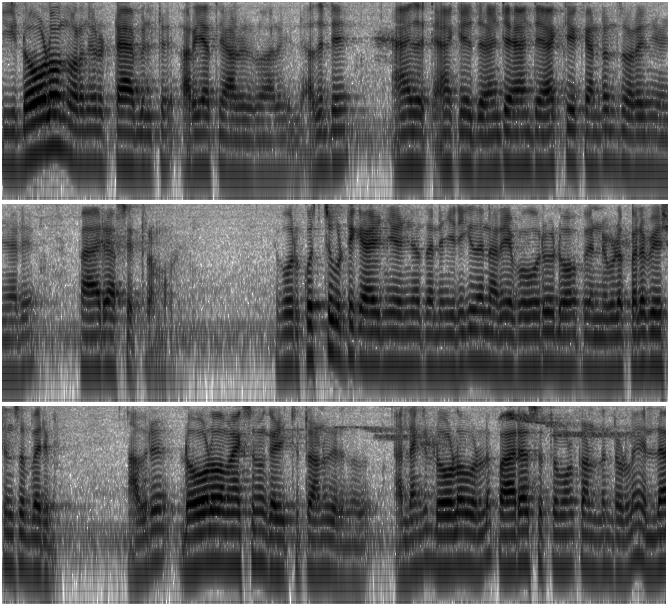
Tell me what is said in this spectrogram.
ഈ ഡോളോ എന്ന് പറഞ്ഞൊരു ടാബ്ലറ്റ് അറിയാത്ത ആളുകൾ അറിയില്ല അതിന്റെ അതിന്റെ അതിന്റെ ആക്റ്റീവ് കണ്ടൻസ് പറഞ്ഞു കഴിഞ്ഞാൽ പാരാസിട്രമോൾ ഇപ്പോൾ ഒരു കൊച്ചു കുട്ടി കഴിഞ്ഞ് കഴിഞ്ഞാൽ തന്നെ എനിക്ക് തന്നെ അറിയാം ഓരോ ഡോ പിന്നെ ഇവിടെ പല പേഷ്യൻസും വരും. അവർ ഡോളോ മാക്സിമം കഴിച്ചിട്ടാണ് വരുന്നത്. അല്ലെങ്കിൽ ഡോളോ ഉള്ള പാരാസിറ്റമോൾ കണ്ടന്റുള്ള എല്ലാ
